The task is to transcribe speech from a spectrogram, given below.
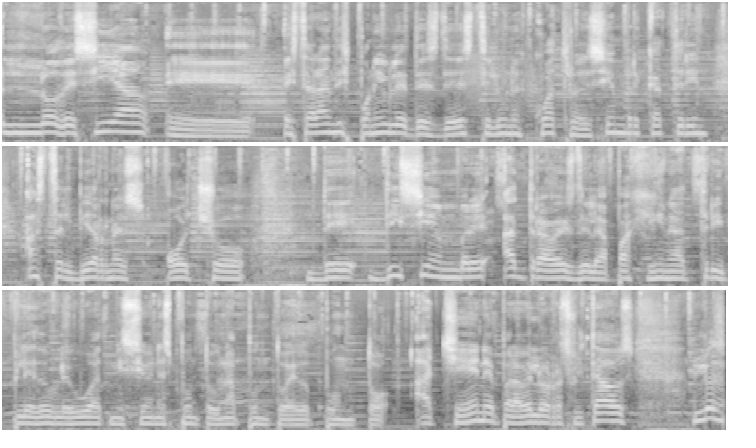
lo decía, eh, estarán disponibles desde este lunes 4 de diciembre, Catherine, hasta el viernes 8 de diciembre a través de la página www.admisiones.una.edu.hn para ver los resultados. Los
